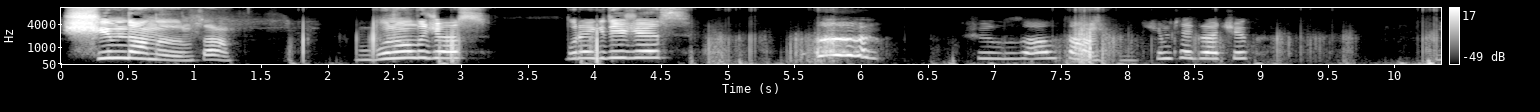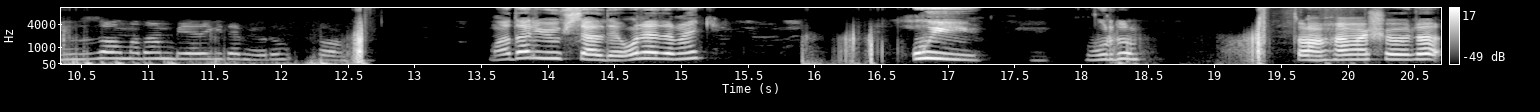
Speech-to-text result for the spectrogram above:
şimdi anladım tamam. Bunu alacağız. Buraya gideceğiz. Şu yıldızı al tamam. Şimdi tekrar çık. Yıldızı almadan bir yere gidemiyorum. Tamam. Madalya yükseldi. O ne demek? Uy. Vurdum. Tamam hemen şöyle.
